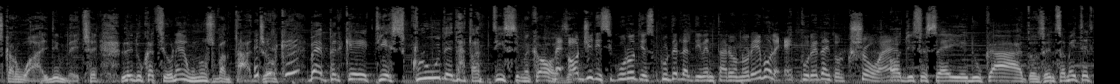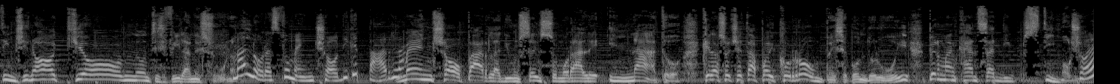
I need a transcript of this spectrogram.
Oscar Wilde invece l'educazione è uno svantaggio. E perché? Beh, perché ti esclude da tantissime cose. Beh, oggi di sicuro ti esclude dal diventare onorevole e pure dai talk show, eh. Oggi se sei educato senza metterti in ginocchio non ti si fila nessuno. Ma allora sto Mencio di che parla? Mencio parla di un senso morale innato che la società poi corrompe, secondo lui, per mancanza di stimoli. Cioè?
